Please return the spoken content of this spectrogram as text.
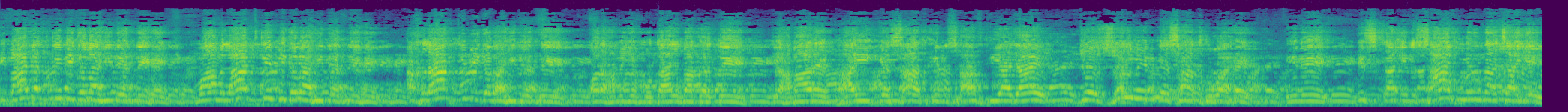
इबादत की भी गवाही गवाही देते हैं। मामलात की भी गवाही देते हैं। अखलाक की भी गवाही देते हैं। और हम ये मुतालबा करते हैं कि हमारे भाई के साथ इंसाफ किया जाए, जो जुल्म इनके साथ हुआ है। इन्हें इसका इंसाफ मिलना चाहिए।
